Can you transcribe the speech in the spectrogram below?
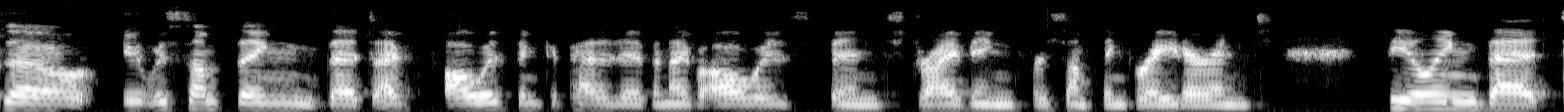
so it was something that I've always been competitive and I've always been striving for something greater and feeling that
